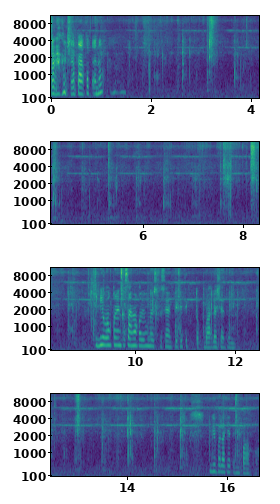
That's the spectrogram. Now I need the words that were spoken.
Parang nakatakot ano? Iniwan ko yung kasama ko yung guys kasi nagtititiktok. Bahala siya dun. Hindi pala kita mukha ako.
